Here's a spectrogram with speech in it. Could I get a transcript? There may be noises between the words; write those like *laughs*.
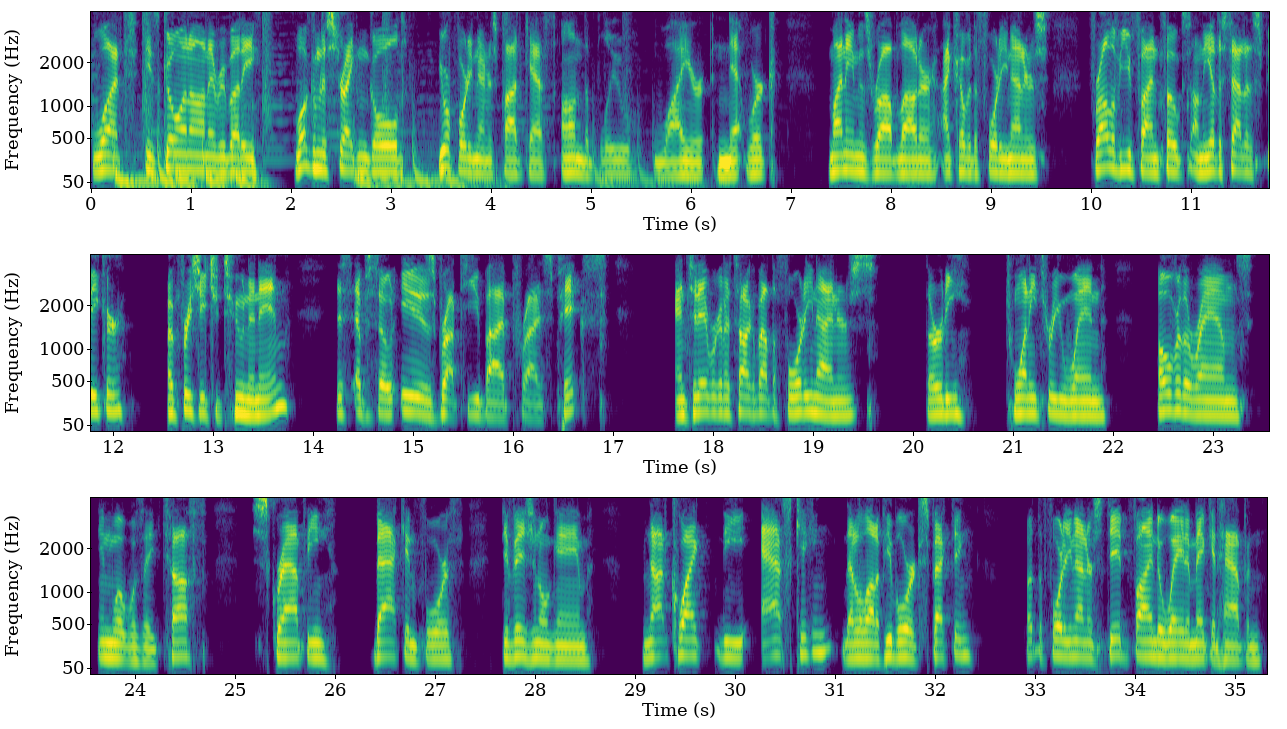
What is going on, everybody? Welcome to Striking Gold, your 49ers podcast on the Blue Wire Network. My name is Rob Lowder. I cover the 49ers. For all of you fine folks on the other side of the speaker, I appreciate you tuning in. This episode is brought to you by Prize Picks. And today we're going to talk about the 49ers 30 23 win over the Rams in what was a tough, scrappy, back and forth divisional game. Not quite the ass kicking that a lot of people were expecting, but the 49ers did find a way to make it happen.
